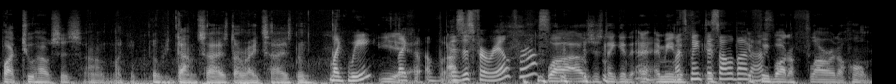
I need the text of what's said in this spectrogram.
bought two houses, um, like if we downsized or right sized, and like we? Yeah. Like, uh, is this for real for us? well, I was just thinking. I, I mean, Let's if, make this if- all about us. if we bought a Florida home,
